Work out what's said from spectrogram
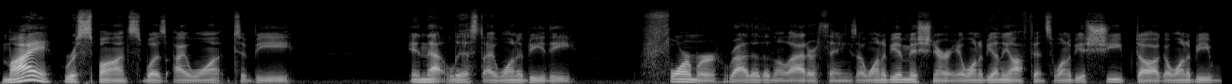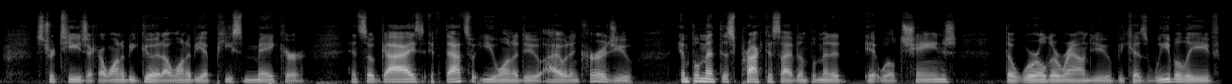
My response was, I want to be in that list. I want to be the former rather than the latter things. I want to be a missionary. I want to be on the offense. I want to be a sheepdog. I want to be strategic. I want to be good. I want to be a peacemaker. And so, guys, if that's what you want to do, I would encourage you implement this practice I've implemented. It will change the world around you because we believe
